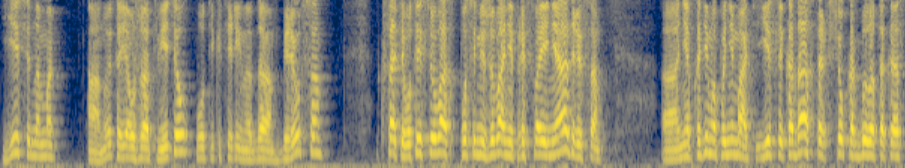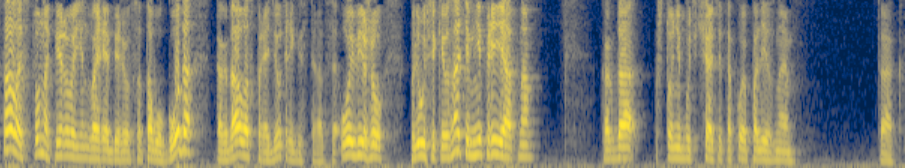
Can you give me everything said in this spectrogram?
Если нам... А, ну это я уже ответил. Вот Екатерина, да, берется. Кстати, вот если у вас после межевания присвоения адреса необходимо понимать, если кадастр все как было, так и осталось, то на 1 января берется того года, когда у вас пройдет регистрация. Ой, вижу плюсики. Вы знаете, мне приятно, когда что-нибудь в чате такое полезное. Так.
